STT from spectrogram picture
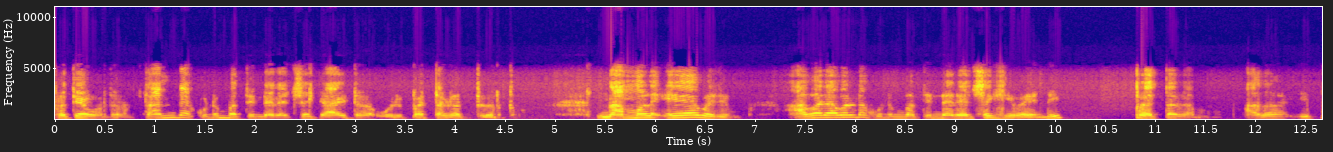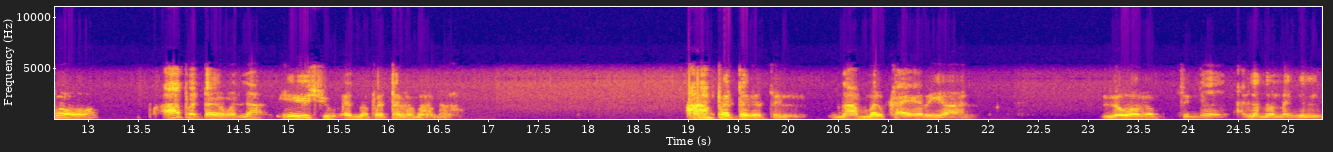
പ്രത്യേകം ഓർത്തണം തന്റെ കുടുംബത്തിന്റെ രക്ഷയ്ക്കായിട്ട് ഒരു പെട്ടകം തീർത്തു. നമ്മൾ ഏവരും അവരവരുടെ കുടുംബത്തിന്റെ രക്ഷയ്ക്ക് വേണ്ടി പെട്ടകം. അത് ഇപ്പോ ആ പെട്ടകമല്ല യേശു എന്ന പെട്ടകമാണ്. ആ പെട്ടകത്തിൽ നമ്മൾ കയറിയാൽ ലോകത്തിന്റെ അല്ലെന്നുണ്ടെങ്കിൽ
